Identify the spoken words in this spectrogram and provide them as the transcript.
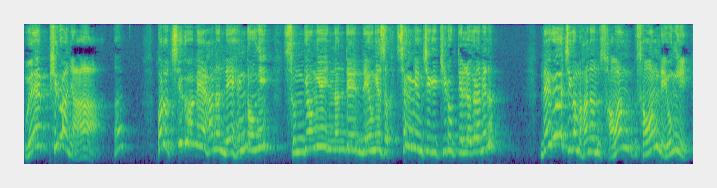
왜 필요하냐? 어? 바로 지금에 하는 내 행동이 성경에 있는 데 내용에서 생명책이 기록되려 그러면은 내가 지금 하는 상황, 상황 내용이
